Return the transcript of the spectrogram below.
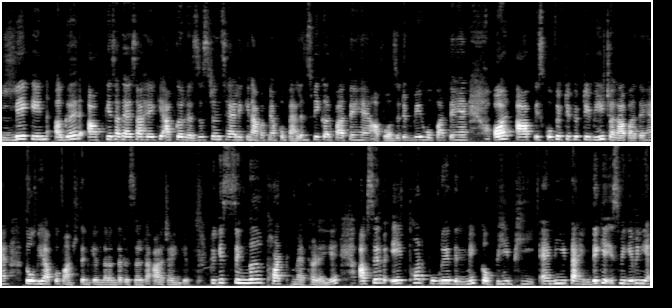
लेकिन अगर आपके साथ ऐसा है कि आपका रेजिस्टेंस है, लेकिन आप अपने आप को बैलेंस भी कर पाते हैं, आप पॉजिटिव भी हो पाते हैं, और आप इसको फिफ्टी फिफ्टी भी चला पाते हैं तो भी आपको पाँच दिन के अंदर अंदर रिज़ल्ट आ जाएँगे। क्योंकि सिंगल थॉट मेथड है ये। आप सिर्फ़ एक थॉट पूरे दिन में कभी भी एनी टाइम देखिए इसमें ये भी नहीं है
